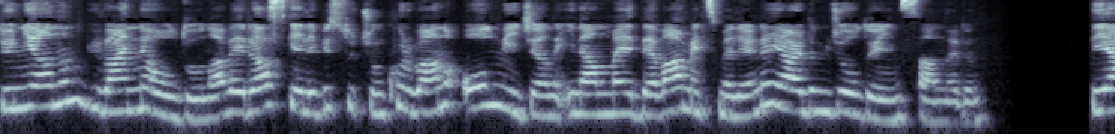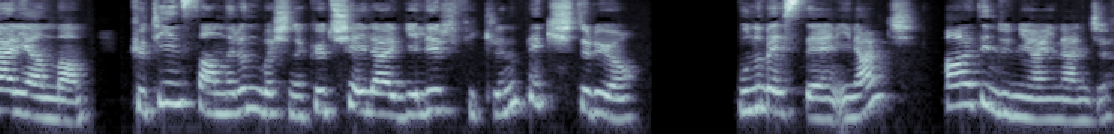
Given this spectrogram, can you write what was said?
Dünyanın güvenli olduğuna ve rastgele bir suçun kurbanı olmayacağına inanmaya devam etmelerine yardımcı oluyor insanların. Diğer yandan kötü insanların başına kötü şeyler gelir fikrini pekiştiriyor. Bunu besleyen inanç adil dünya inancı.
